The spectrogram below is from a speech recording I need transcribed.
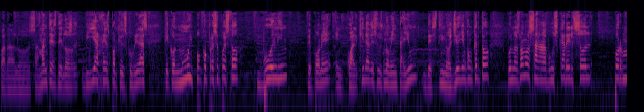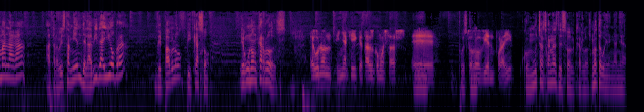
para los amantes de los viajes porque descubrirás que con muy poco presupuesto Vueling te pone en cualquiera de sus 91 destinos. Y hoy en concreto, pues nos vamos a buscar el sol por Málaga a través también de la vida y obra de Pablo Picasso. Egunon, Carlos. Egunon, Iñaki, ¿qué tal? ¿Cómo estás? Eh, Pues ¿Todo con, bien por ahí? con muchas ganas de sol, Carlos. No te voy a engañar.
